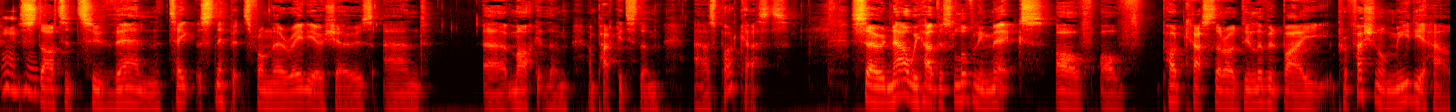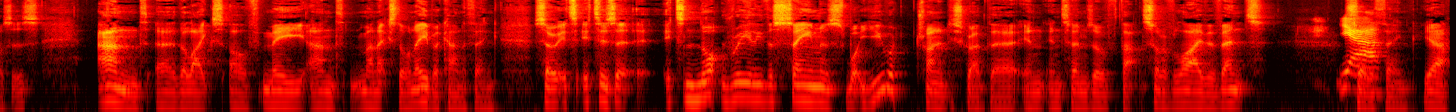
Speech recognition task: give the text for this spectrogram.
mm-hmm. started to then take the snippets from their radio shows and uh, market them and package them as podcasts. So now we have this lovely mix of of podcasts that are delivered by professional media houses and uh, the likes of me and my next door neighbor kind of thing. So it's it is a, it's not really the same as what you were trying to describe there in in terms of that sort of live event yeah. sort of thing. Yeah.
